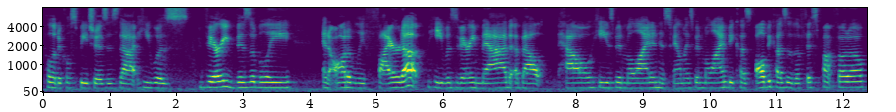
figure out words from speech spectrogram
political speeches is that he was very visibly and audibly fired up. He was very mad about how he's been maligned and his family's been maligned because all because of the fist pump photo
